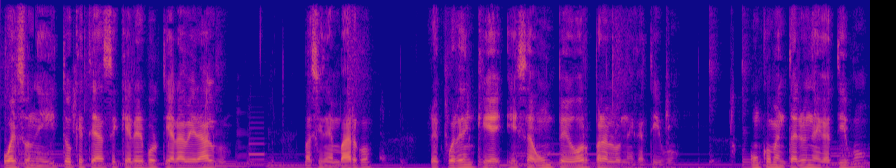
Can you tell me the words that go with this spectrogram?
o el sonidito que te hace querer voltear a ver algo. Sin embargo, recuerden que es aún peor para lo negativo. Un comentario negativo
